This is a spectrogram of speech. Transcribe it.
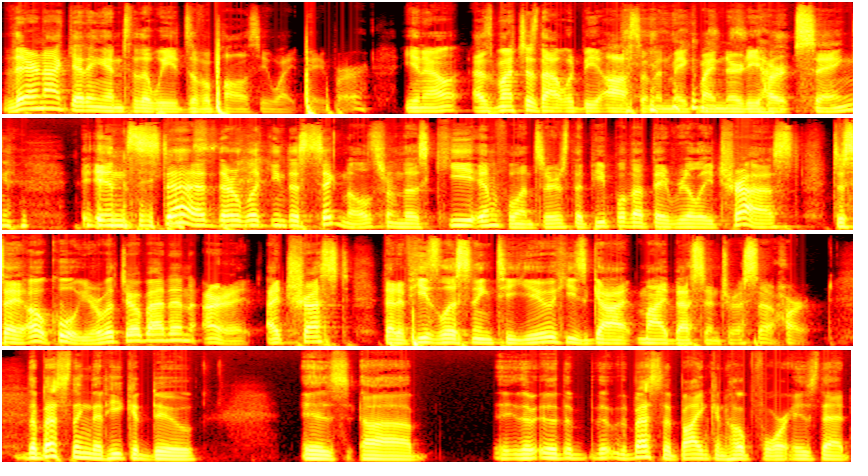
they're not getting into the weeds of a policy white paper, you know, as much as that would be awesome and make my nerdy heart sing. Instead, they're looking to signals from those key influencers, the people that they really trust, to say, oh, cool, you're with Joe Biden? All right. I trust that if he's listening to you, he's got my best interests at heart. The best thing that he could do is uh, the, the, the best that Biden can hope for is that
